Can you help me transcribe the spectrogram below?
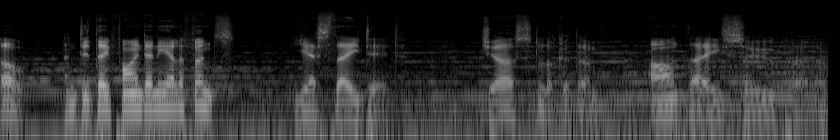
Oh, and did they find any elephants? Yes, they did. Just look at them. Aren't they superb?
